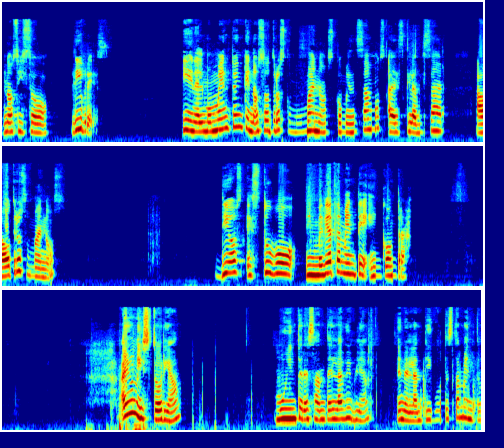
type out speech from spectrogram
nos hizo libres. Y en el momento en que nosotros como humanos comenzamos a esclavizar a otros humanos, Dios estuvo inmediatamente en contra. Hay una historia muy interesante en la Biblia, en el Antiguo Testamento,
